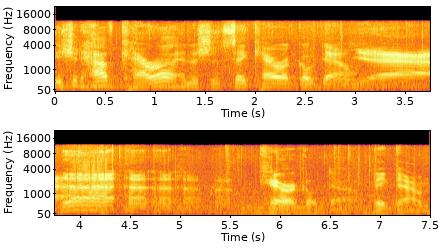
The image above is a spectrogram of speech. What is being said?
It should have Kara, and it should say Kara go down. Yeah. Kara go down. Big down.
